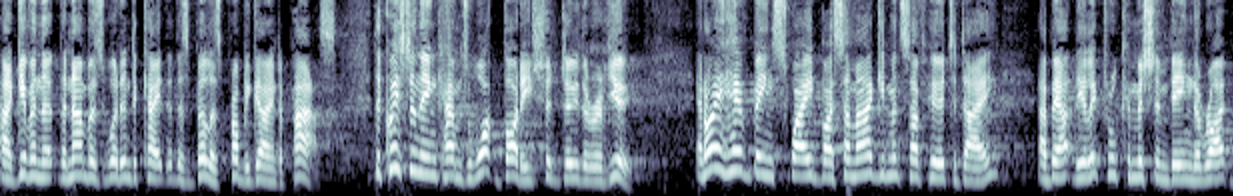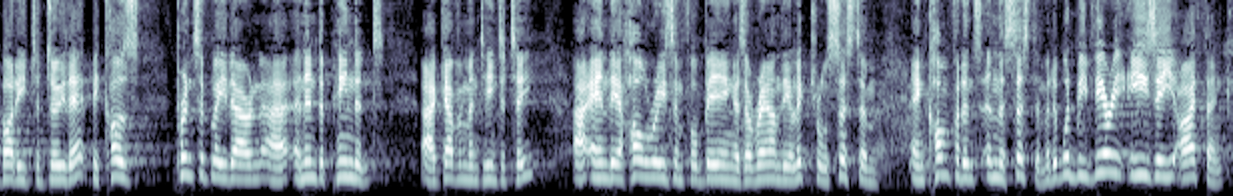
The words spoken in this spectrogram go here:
uh, given that the numbers would indicate that this bill is probably going to pass. The question then comes what body should do the review? And I have been swayed by some arguments I've heard today about the Electoral Commission being the right body to do that because principally they're an, uh, an independent uh, government entity uh, and their whole reason for being is around the electoral system and confidence in the system. But it would be very easy, I think,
